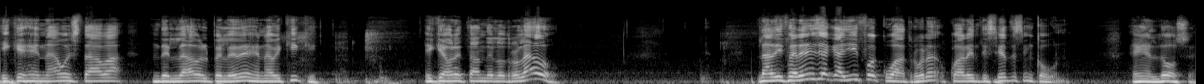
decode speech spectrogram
y que Genao estaba del lado del PLD, Genao y Kiki, y que ahora están del otro lado. La diferencia que allí fue 4, ¿verdad? 47-51 en el 12.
